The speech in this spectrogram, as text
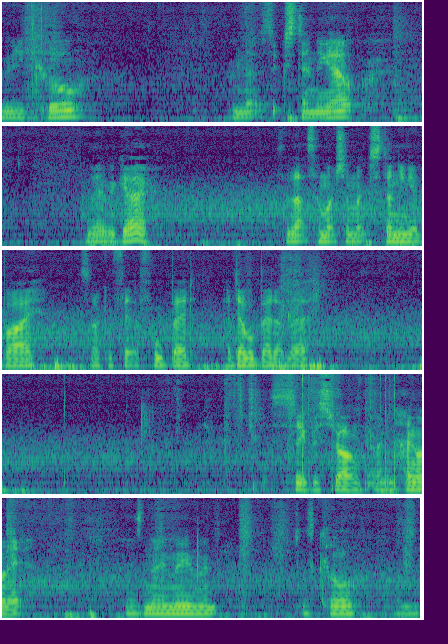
really cool. And that's extending out. There we go. So that's how much I'm extending it by so I can fit a full bed a double bed up there. Super strong. I can hang on it. There's no movement which is cool. Um,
